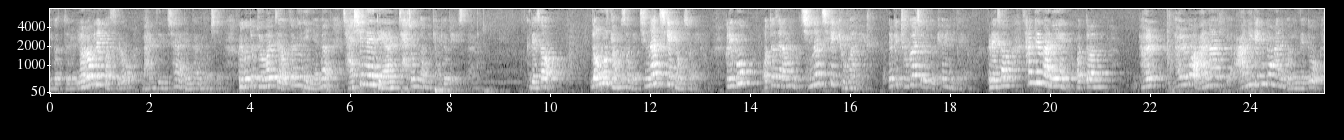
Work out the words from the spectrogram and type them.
이것들을 여러분의 것으로 만드셔야 된다는 것이에요. 그리고 또 두 번째 어떤 일이 있냐면 자신에 대한 자존감이 결여되어 있어요. 그래서 너무 겸손해. 지나치게 겸손해요. 그리고 어떤 사람은 지나치게 교만해요. 이렇게 두 가지로 또 표현이 돼요. 그래서 상대방이 어떤 별, 별거 안 하, 아니게 행동하는 건데도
